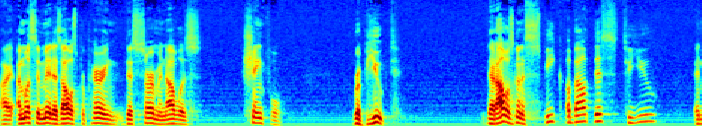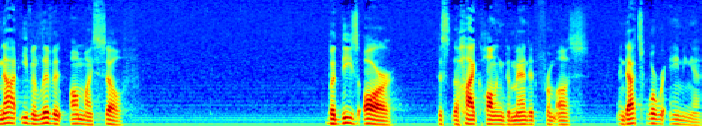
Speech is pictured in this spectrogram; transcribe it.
I, I must admit, as I was preparing this sermon, I was shameful, rebuked that I was going to speak about this to you and not even live it on myself. But these are this, the high calling demanded from us, and that's where we're aiming at.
